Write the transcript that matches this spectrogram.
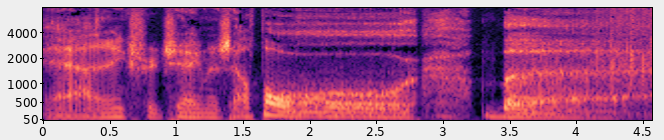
Yeah, thanks for checking us out. Oh, but.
